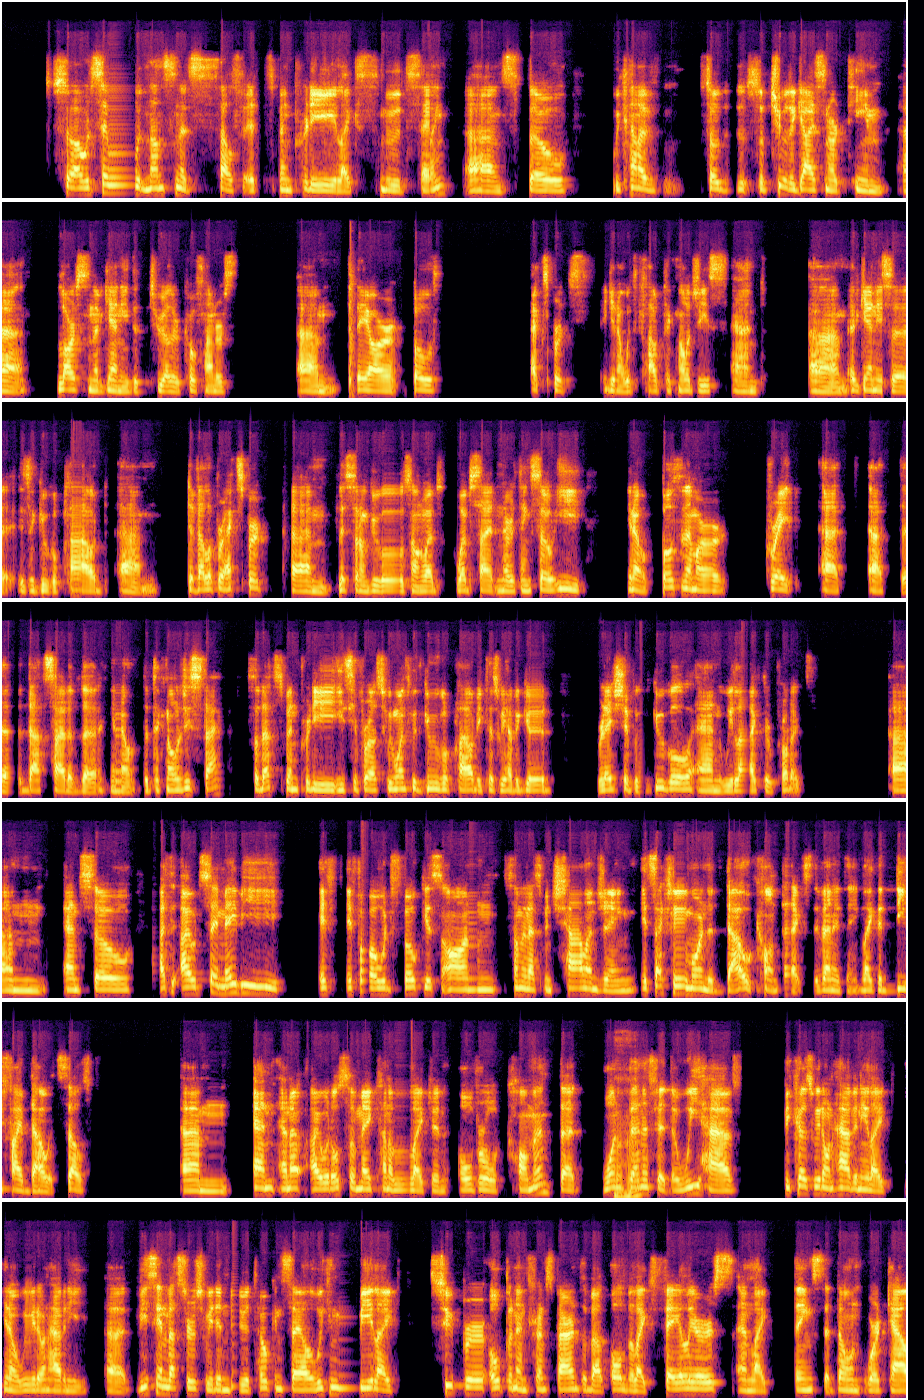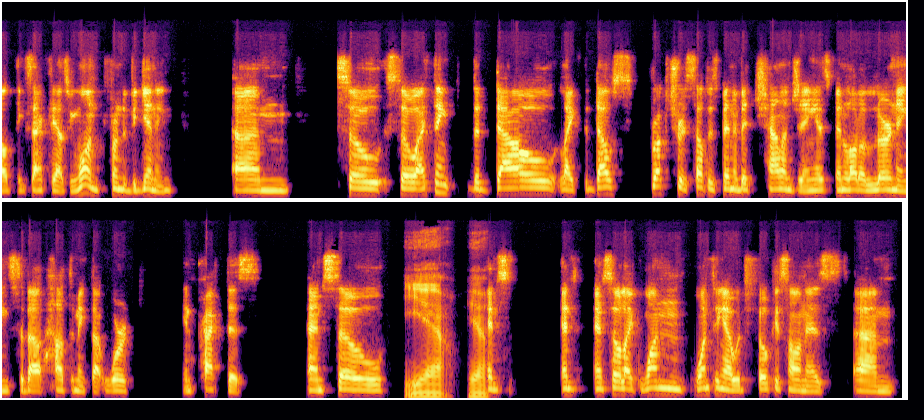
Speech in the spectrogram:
So I would say with Nansen itself, it's been pretty like smooth sailing. Um, so we kind of so so two of the guys in our team, uh, Lars and Evgeny, the two other co-founders, um, they are both experts, you know, with cloud technologies, and um, Evgeny is a is a Google Cloud um, developer expert um, listed on Google's own web, website and everything. So he, you know, both of them are great at at the, that side of the you know the technology stack. So that's been pretty easy for us. We went with Google Cloud because we have a good relationship with Google and we like their products. Um, and so I, th- I would say maybe if if I would focus on something that's been challenging, it's actually more in the DAO context, if anything, like the D5 DAO itself. Um, and and I, I, would also make kind of like an overall comment that one uh-huh. benefit that we have because we don't have any like you know we don't have any uh, VC investors, we didn't do a token sale. We can be like super open and transparent about all the like failures and like things that don't work out exactly as we want from the beginning. Um, so so I think the DAO like the DAO structure itself has been a bit challenging. It's been a lot of learnings about how to make that work in practice. And so yeah, yeah. And and and so like one one thing I would focus on is um,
